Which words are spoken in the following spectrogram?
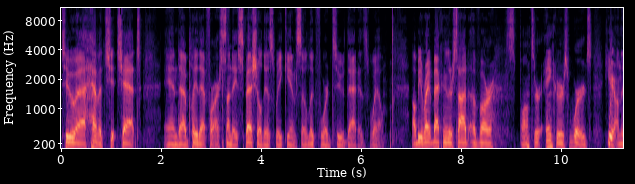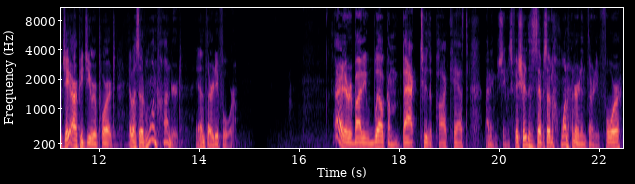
to uh, have a chit chat and uh, play that for our Sunday special this weekend. So look forward to that as well. I'll be right back on the other side of our sponsor Anchor's words here on the JRPG Report, episode 134. All right, everybody, welcome back to the podcast. My name is James Fisher. This is episode 134,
